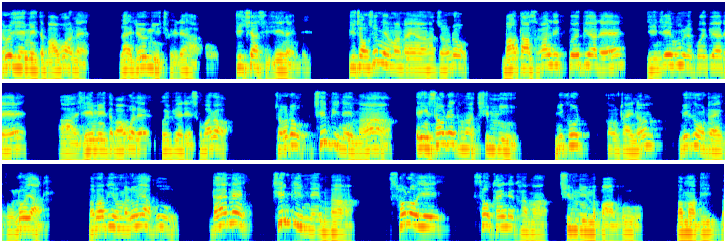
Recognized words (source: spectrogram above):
တို့ရေမြေတဘာဝနဲ့လိုက်လုံးညီထွေတဲ့ဟာကိုတိကျစီရေးနိုင်တယ်ပြည်ထောင်စုမြန်မာနိုင်ငံဟာကျွန်တော်တို့ဘာသာစကားလေးကိုပြတယ်ယဉ်ကျေးမှုလည်းကိုပြတယ်အာရေမီတဘာဝလည်းကိုပြတယ်ဆိုတော့ကျွန်တော်တို့ချင်းပြည်နယ်မှာအိမ်ဆောက်တဲ့ခါမှာချင်းနီမိခိုးကောင်တိုင်နော်မိခိုးကောင်တိုင်ကိုလို့ရတယ်ဘာမှပြည်မလို့ရဘူးဒါပေမဲ့ချင်းပြည်နယ်မှာဆောလို့ရေးဆောက်ခိုင်းတဲ့ခါမှာချင်းနီမပါဘူးဗမာပြည်ဗ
